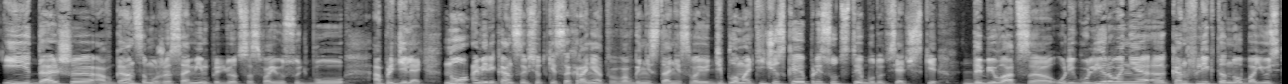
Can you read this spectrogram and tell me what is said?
и дальше афганцам уже самим придется свою судьбу определять. Но американцы все-таки сохранят в Афганистане свое дипломатическое присутствие, будут всячески добиваться урегулирования э, конфликта, но, боюсь,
